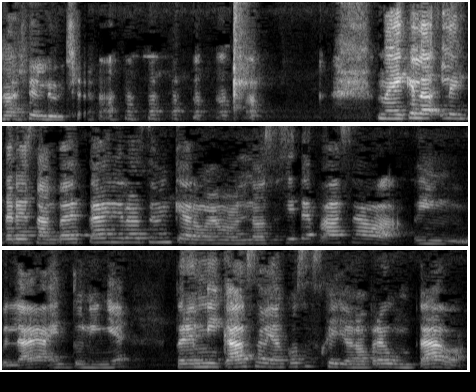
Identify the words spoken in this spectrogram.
Aleluya. No, es que lo, interesante de esta generación que a lo mejor, no sé si te pasa en, ¿verdad? en tu niñez, pero en mi casa habían cosas que yo no preguntaba.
